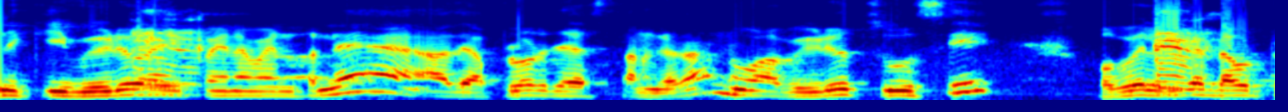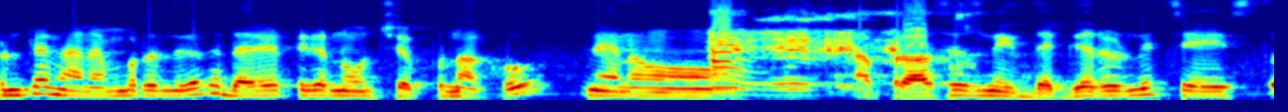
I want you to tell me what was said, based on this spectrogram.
నీకు ఈ వీడియో అయిపోయిన వెంటనే అది అప్లోడ్ చేస్తాను కదా. నువ్వు ఆ వీడియో చూసి ఒకవేళ ఇంకా డౌట్ ఉంటే నా నెంబర్ ఉంది కదా డైరెక్ట్గా నువ్వు చెప్పు నాకు. నేను ఆ ప్రాసెస్ నీకు దగ్గరుండి చేయిస్తూ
